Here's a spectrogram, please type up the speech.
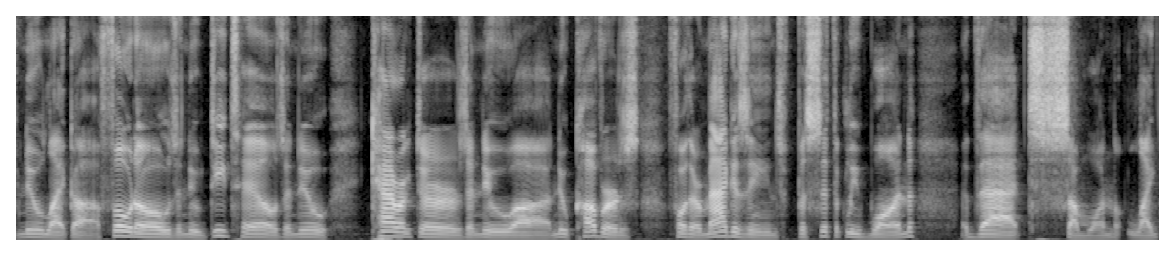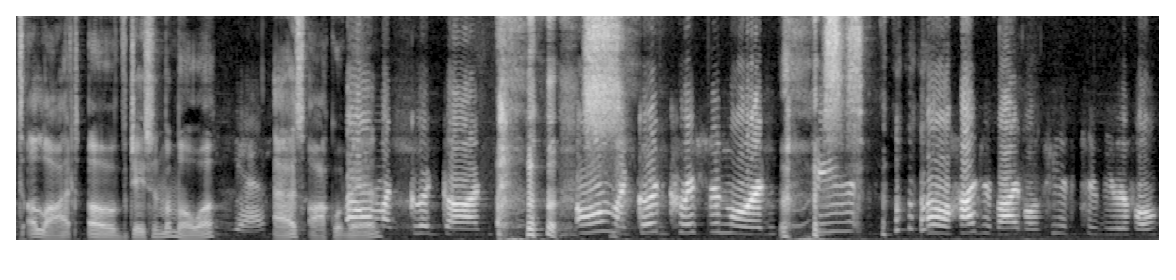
new like uh photos and new details and new characters and new uh new covers for their magazines, specifically one that someone liked a lot of Jason Momoa Yes. as Aquaman. Oh my good God. Oh my good Christian Lord. He, oh, hide your Bibles. He is too beautiful.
